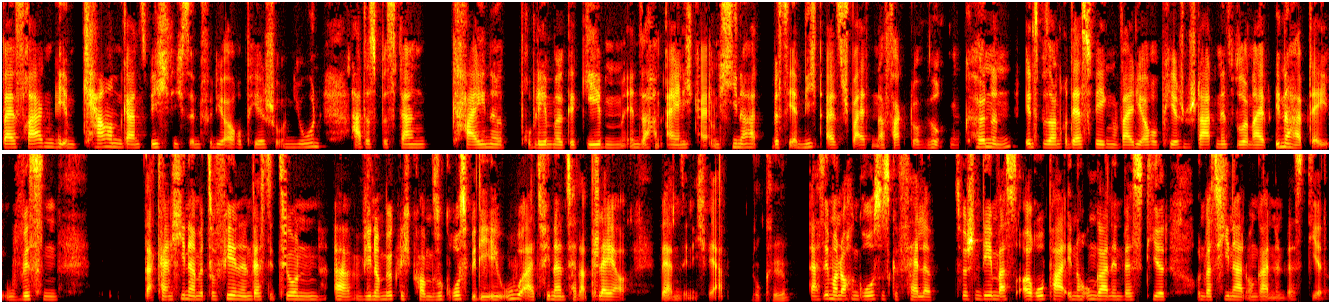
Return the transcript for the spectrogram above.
bei Fragen, die im Kern ganz wichtig sind für die Europäische Union, hat es bislang keine Probleme gegeben in Sachen Einigkeit und China hat bisher nicht als spaltender Faktor wirken können. Insbesondere deswegen, weil die europäischen Staaten insbesondere innerhalb der EU wissen, da kann China mit so vielen Investitionen äh, wie nur möglich kommen. So groß wie die EU als finanzieller Player werden sie nicht werden. Okay. Da ist immer noch ein großes Gefälle zwischen dem, was Europa in Ungarn investiert und was China in Ungarn investiert.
